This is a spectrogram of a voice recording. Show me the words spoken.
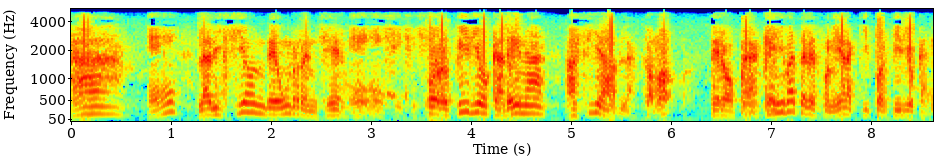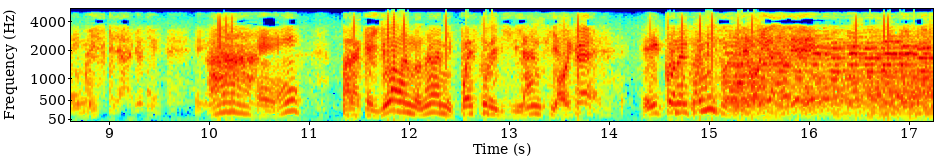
Ah, ¿Eh? la dicción de un ranchero. Eh, sí, sí, sí. Porfirio Cadena así habla. ¿Cómo? Pero ¿para qué iba a telefonear aquí Porfirio Cadena? Pues claro que... Ah, ¿Eh? Para que yo abandonara mi puesto de vigilancia. Oiga, Eh, con el permiso. eh, oiga, Javier, ¿eh?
